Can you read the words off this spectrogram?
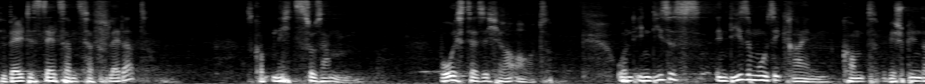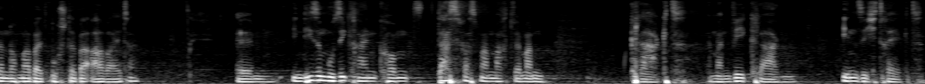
Die Welt ist seltsam zerfleddert, es kommt nichts zusammen. Wo ist der sichere Ort? Und in, dieses, in diese Musik rein kommt, wir spielen dann nochmal bei Buchstabe A ähm, in diese Musik rein kommt das, was man macht, wenn man klagt, wenn man Wehklagen in sich trägt.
